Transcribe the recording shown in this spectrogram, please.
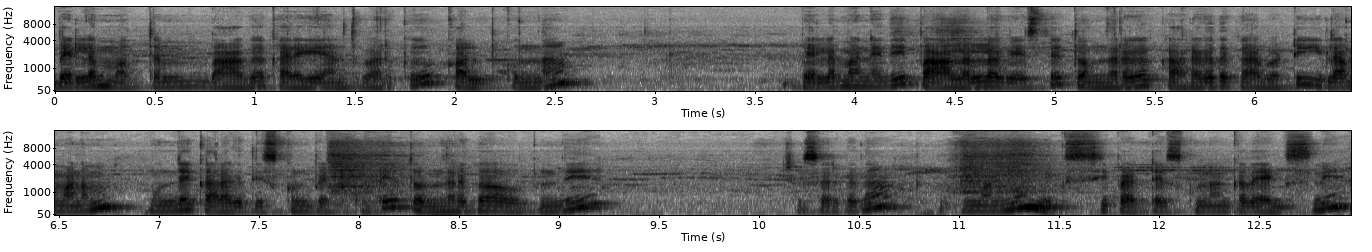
బెల్లం మొత్తం బాగా కరిగేంత వరకు కలుపుకుందాం. బెల్లం అనేది పాలల్లో వేస్తే తొందరగా కరగదు కాబట్టి ఇలా మనం ముందే కరగ తీసుకుని పెట్టుకుంటే తొందరగా అవుతుంది. చూసారు కదా? ఇప్పుడు మనము మిక్సీ పట్టేసుకున్నాం కదా ఎగ్స్ని.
